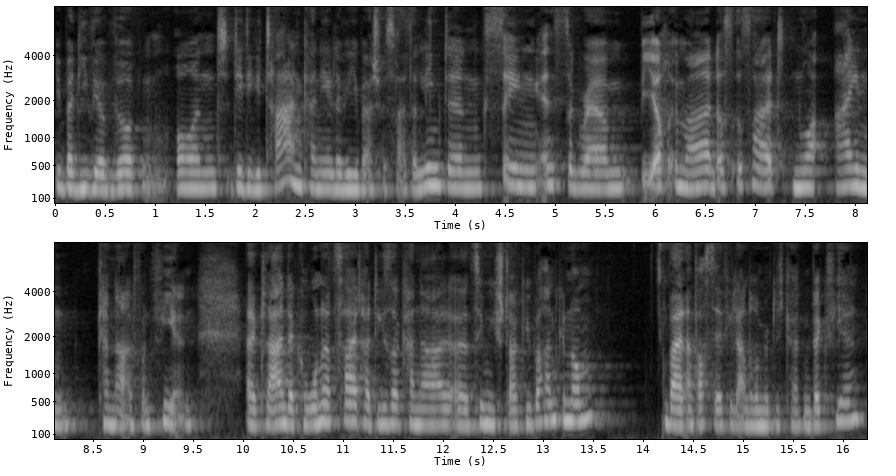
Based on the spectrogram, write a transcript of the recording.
über die wir wirken. Und die digitalen Kanäle wie beispielsweise LinkedIn, Xing, Instagram, wie auch immer, das ist halt nur ein Kanal von vielen. Äh, klar, in der Corona-Zeit hat dieser Kanal äh, ziemlich stark überhand genommen weil einfach sehr viele andere Möglichkeiten wegfielen.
